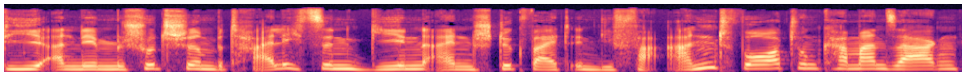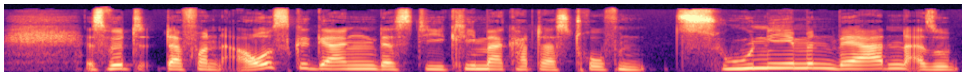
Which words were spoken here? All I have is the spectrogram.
die an dem Schutzschirm beteiligt sind, gehen ein Stück weit in die Verantwortung, kann man sagen. Es wird davon ausgegangen, dass die Klimakatastrophen zunehmen werden, also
